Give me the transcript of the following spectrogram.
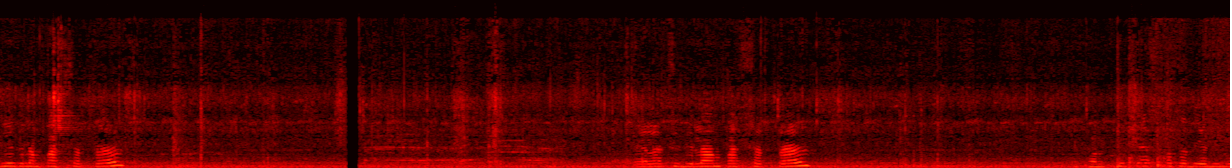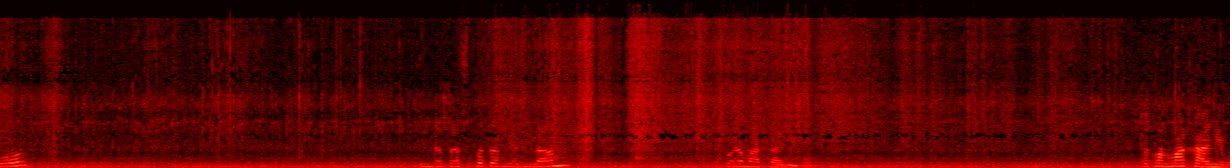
দিয়ে দিলাম পাঁচ সাতটা দিলাম পাঁচ সাতটা। এখন একটু তেজপাতা দিয়ে দিব। তিনটা তেজপাতা দিয়ে দিলাম। এরপরে মাখায় নিব। এখন মাখায় নিব।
